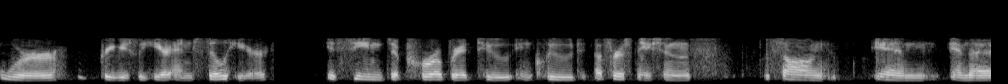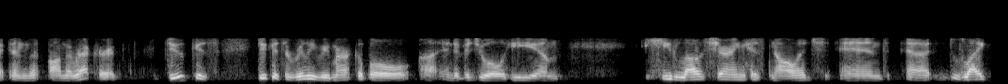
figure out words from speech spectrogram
were previously here and still here. It seemed appropriate to include a First Nations song in in the in the on the record. Duke is Duke is a really remarkable uh, individual. He um, he loves sharing his knowledge, and uh, like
